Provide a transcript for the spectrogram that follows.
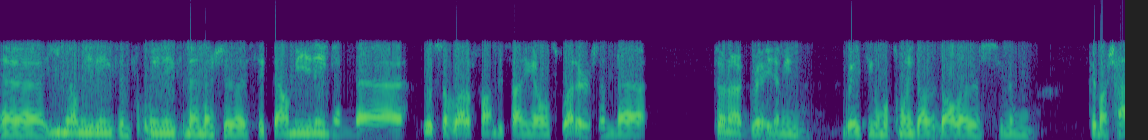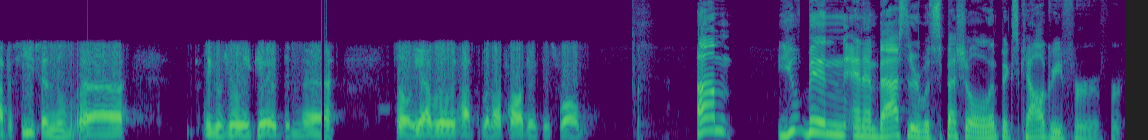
uh, email meetings and phone meetings, and then there's a sit-down meeting, and uh, it was a lot of fun designing our own sweaters, and uh, turned out great. I mean, raising almost twenty thousand dollars, you know, pretty much half a season. Uh, I think it was really good, and uh, so yeah, really happy with that project as well. Um, You've been an ambassador with Special Olympics Calgary for for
